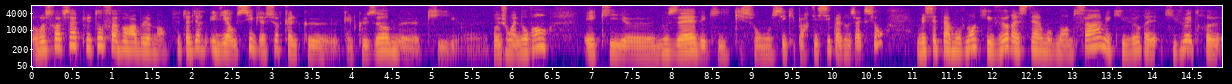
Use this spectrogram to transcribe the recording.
reçoivent ça plutôt favorablement. C'est-à-dire qu'il y a aussi, bien sûr, quelques, quelques hommes qui ont rejoint nos rangs et qui nous aident et qui, qui, sont aussi, qui participent à nos actions. mais c'est un mouvement qui veut rester un mouvement de femmes et qui veut, qui veut être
